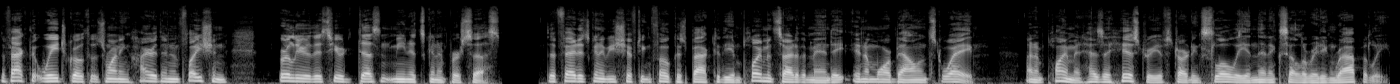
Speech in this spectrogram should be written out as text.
The fact that wage growth was running higher than inflation earlier this year doesn't mean it's going to persist. The Fed is going to be shifting focus back to the employment side of the mandate in a more balanced way. Unemployment has a history of starting slowly and then accelerating rapidly,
